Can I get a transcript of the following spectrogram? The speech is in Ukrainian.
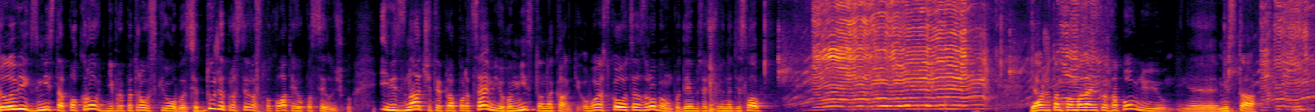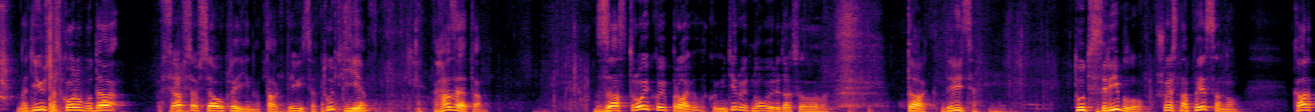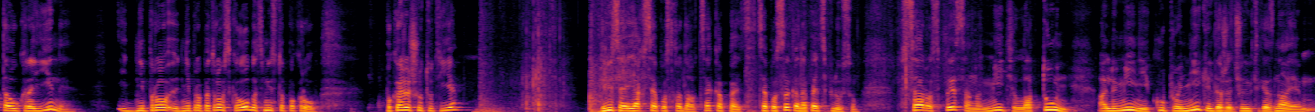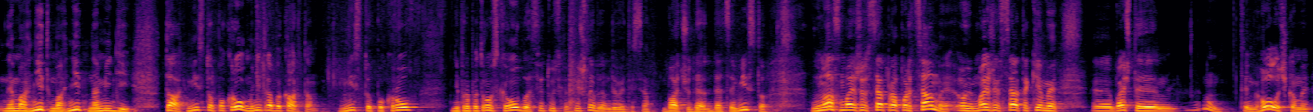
Чоловік з міста Покров Дніпропетровської області дуже просив розпакувати його посилочку і відзначити прапорцем його місто на карті. Обов'язково це зробимо. Подивимося, що він надіслав. Я вже там помаленьку заповнюю е, міста. Надіюся, скоро буде вся-вся-вся Україна. Так, дивіться, тут є газета. За стройкою правил. Коментують новою редакцією. Так, дивіться. Тут срібло, щось написано. Карта України і Дніпро, Дніпропетровська область, місто Покров. Покажи, що тут є. Дивіться, як все поскладав. Це капець. Це посилка на 5 з плюсом. Все розписано: мідь, латунь, алюміній, купронікель, навіть чоловік таке знає. Не магніт, магніт на міді. Так, місто Покров, мені треба карта. Місто Покров, Дніпропетровська область, Світуська. Пішли будемо дивитися. Бачу, де, де це місто. У нас майже все прапорцями, ой, майже все такими, е, бачите, ну, цими голочками.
